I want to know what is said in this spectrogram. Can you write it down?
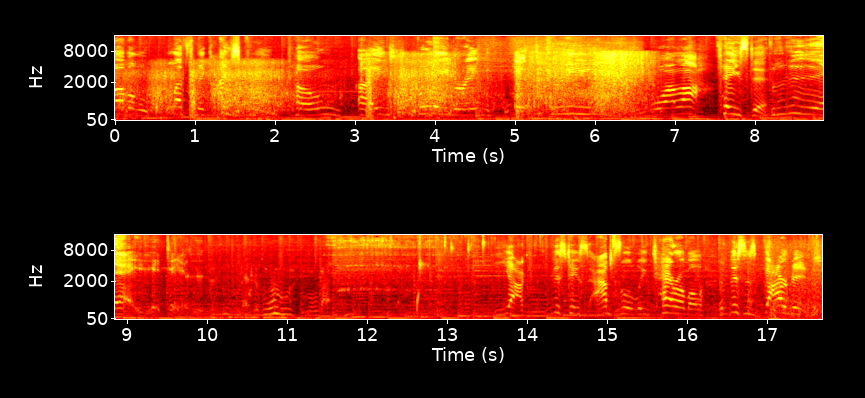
bubble. Let's make ice cream. Cone, ice, flavoring, whipped cream. Voila! Taste it. Yuck! This tastes absolutely terrible. This is garbage.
